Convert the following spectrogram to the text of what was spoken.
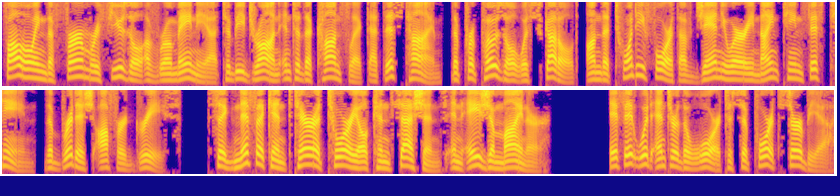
Following the firm refusal of Romania to be drawn into the conflict at this time, the proposal was scuttled. On the 24th of January 1915, the British offered Greece significant territorial concessions in Asia Minor, if it would enter the war to support Serbia,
